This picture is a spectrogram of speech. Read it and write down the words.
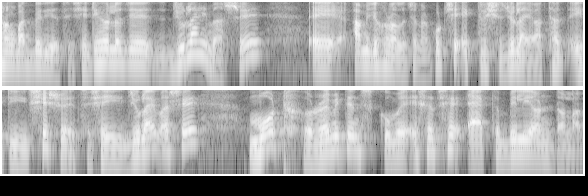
সংবাদ বেরিয়েছে, সেটি হলো যে জুলাই মাসে আমি যখন আলোচনা করছি, একত্রিশে জুলাই, অর্থাৎ এটি শেষ হয়েছে, সেই জুলাই মাসে মোট রেমিটেন্স কমে এসেছে এক বিলিয়ন ডলার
